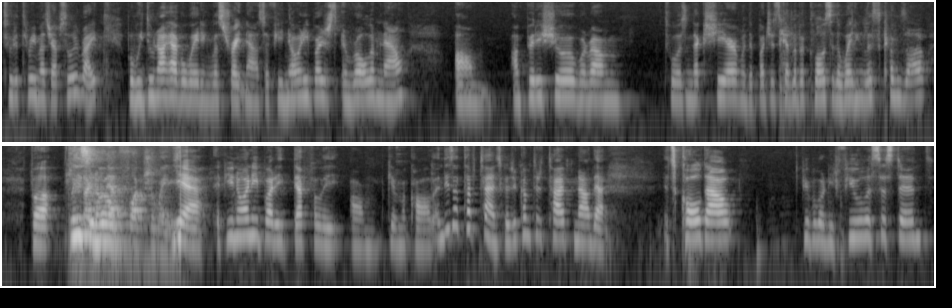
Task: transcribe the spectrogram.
two to three months, you're absolutely right, but we do not have a waiting list right now. So if you know anybody, just enroll them now. Um, I'm pretty sure we're around towards next year, when the budgets get a little bit closer, the waiting list comes out. But please I know know, that fluctuates. yeah, if you know anybody, definitely um, give them a call. And these are tough times because you come to the time now that it's cold out, people are going to need fuel assistance.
